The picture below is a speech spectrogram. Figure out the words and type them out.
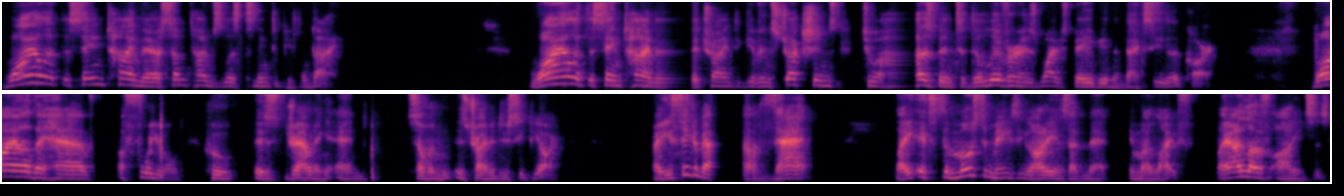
while at the same time they're sometimes listening to people die. While at the same time they're trying to give instructions to a husband to deliver his wife's baby in the backseat of the car while they have a four year old who is drowning and someone is trying to do CPR. Right? You think about that, like it's the most amazing audience I've met in my life. Like I love audiences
